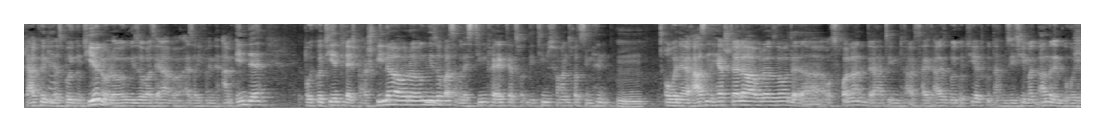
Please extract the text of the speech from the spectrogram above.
Klar können die das boykottieren oder irgendwie sowas, ja, aber also ich meine, am Ende boykottieren vielleicht ein paar Spieler oder irgendwie sowas, aber das Team fällt ja, die Teams fahren trotzdem hin. Mhm. Auch wenn der Rasenhersteller oder so, der aus Holland, der hat ihm halt alles boykottiert, gut, da haben sie sich jemand anderen geholt.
